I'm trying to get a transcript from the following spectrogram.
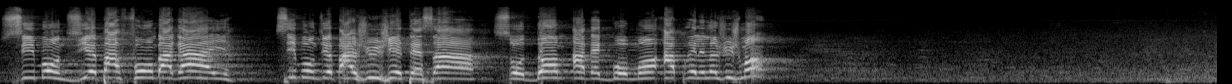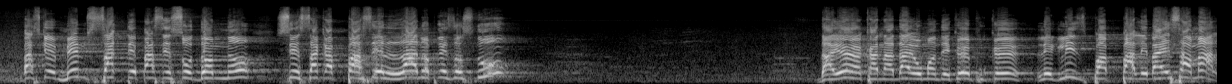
si bon Dieu pas fond bagaille, si bon Dieu pas jugé ça, Sodome avec Gomorre après le jugement. Parce que même ça qui est passé Sodome, non, c'est ça qui a passé là dans la présence nous. D'ailleurs, Canada a demandé que pour que l'église ne parle pas ça mal.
